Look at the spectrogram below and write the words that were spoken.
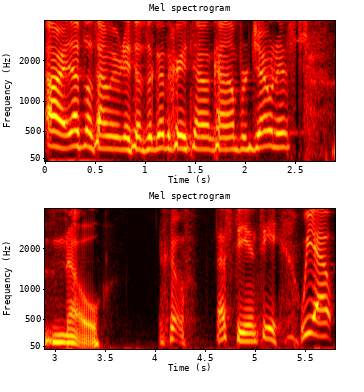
All right, that's all the time we have for today's episode. Go to crazytown.com for Jonas. no. That's TNT. We out.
